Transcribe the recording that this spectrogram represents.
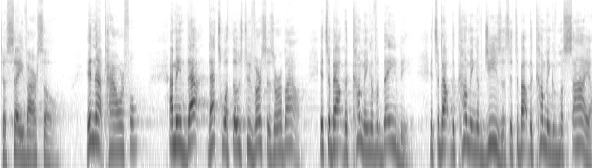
to save our soul. Isn't that powerful? I mean, that, that's what those two verses are about. It's about the coming of a baby, it's about the coming of Jesus, it's about the coming of Messiah.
